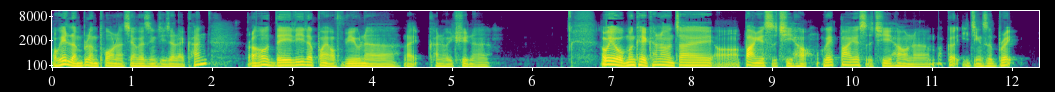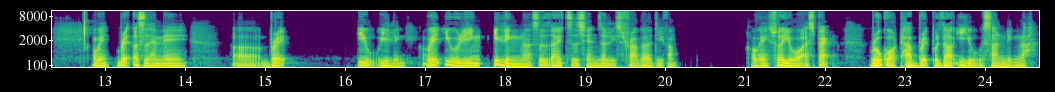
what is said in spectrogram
，OK，能不能破呢？下个星期再来看。然后 daily 的 point of view 呢，来看回去呢，OK，我们可以看到在呃八月十七号，OK，八月十七号呢，那个已经是 break，OK，break 二十 MA，呃 break。一五一零，OK，一五零一零呢是在之前这里 struggle 的地方。，OK，所以我 expect 如果它 break 不到一五三零啦，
